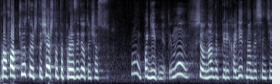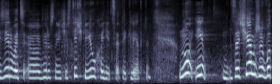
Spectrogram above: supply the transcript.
профак чувствует, что сейчас что-то произойдет, он сейчас ну, погибнет. Ему все, надо переходить, надо синтезировать э, вирусные частички и уходить с этой клетки. Ну и зачем же, вот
